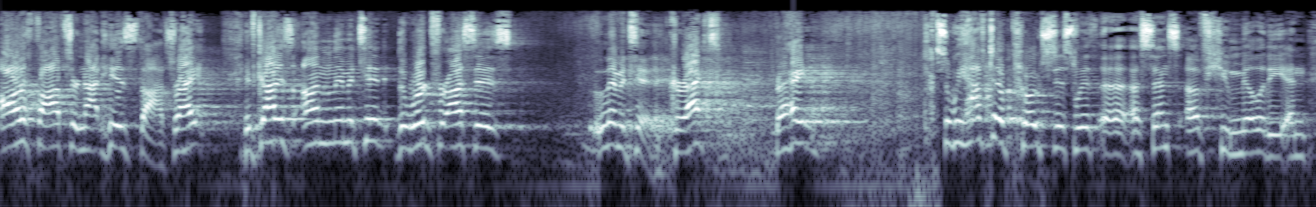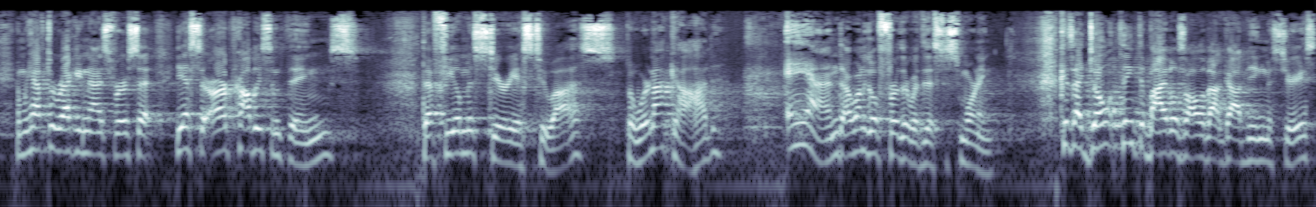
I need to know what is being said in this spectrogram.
Our thoughts are not his thoughts, right? If God is unlimited, the word for us is limited, correct? Right? So we have to approach this with a, a, sense of humility, and, and we have to recognize first that, yes, there are probably some things that feel mysterious to us, but we're not God. And I want to go further with this this morning. Because I don't think the Bible is all about God being mysterious.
